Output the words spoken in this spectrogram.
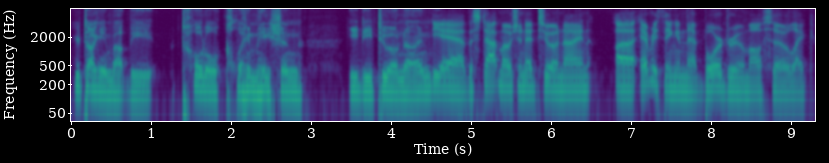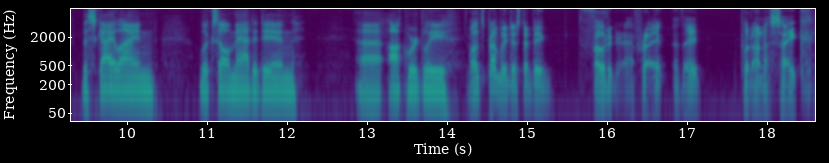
You're talking about the total claymation ED 209. Yeah, the stop motion ED 209, uh, everything in that boardroom also, like the skyline looks all matted in uh, awkwardly. well, it's probably just a big photograph, right? That they put on a psych.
